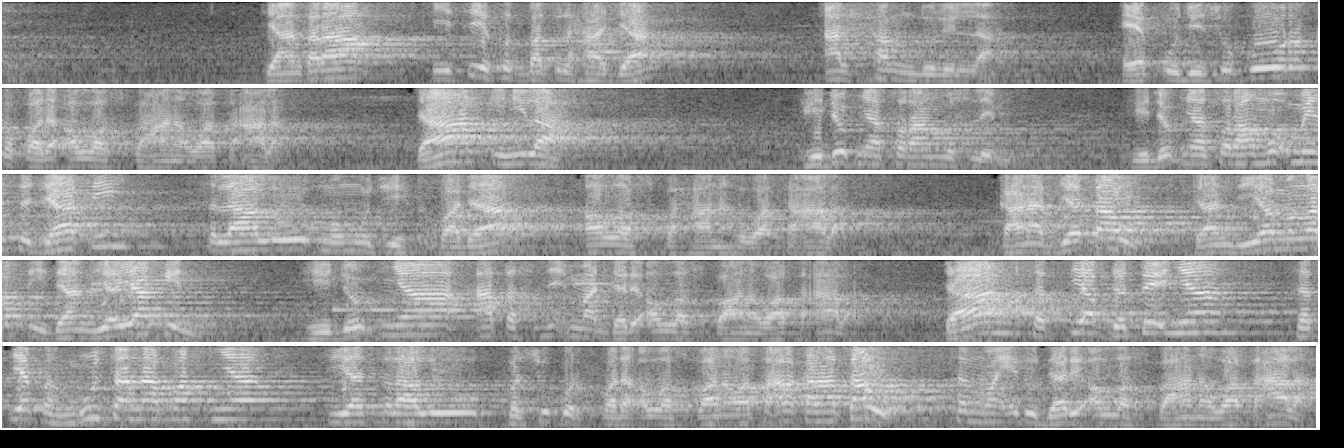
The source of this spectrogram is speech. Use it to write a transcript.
di antara isi khutbatul hajah, alhamdulillah, ya puji syukur kepada Allah Subhanahu wa taala. Dan inilah hidupnya seorang muslim Hidupnya seorang mukmin sejati selalu memuji kepada Allah Subhanahu wa taala. Karena dia tahu dan dia mengerti dan dia yakin hidupnya atas nikmat dari Allah Subhanahu wa taala. Dan setiap detiknya, setiap hembusan nafasnya dia selalu bersyukur kepada Allah Subhanahu wa taala karena tahu semua itu dari Allah Subhanahu wa taala.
